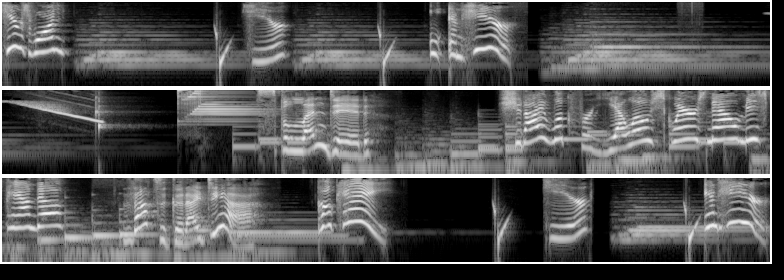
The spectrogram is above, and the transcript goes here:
Here's one. Here. Oh, and here. Splendid! Should I look for yellow squares now, Miss Panda? That's a good idea. Okay. Here. And here.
